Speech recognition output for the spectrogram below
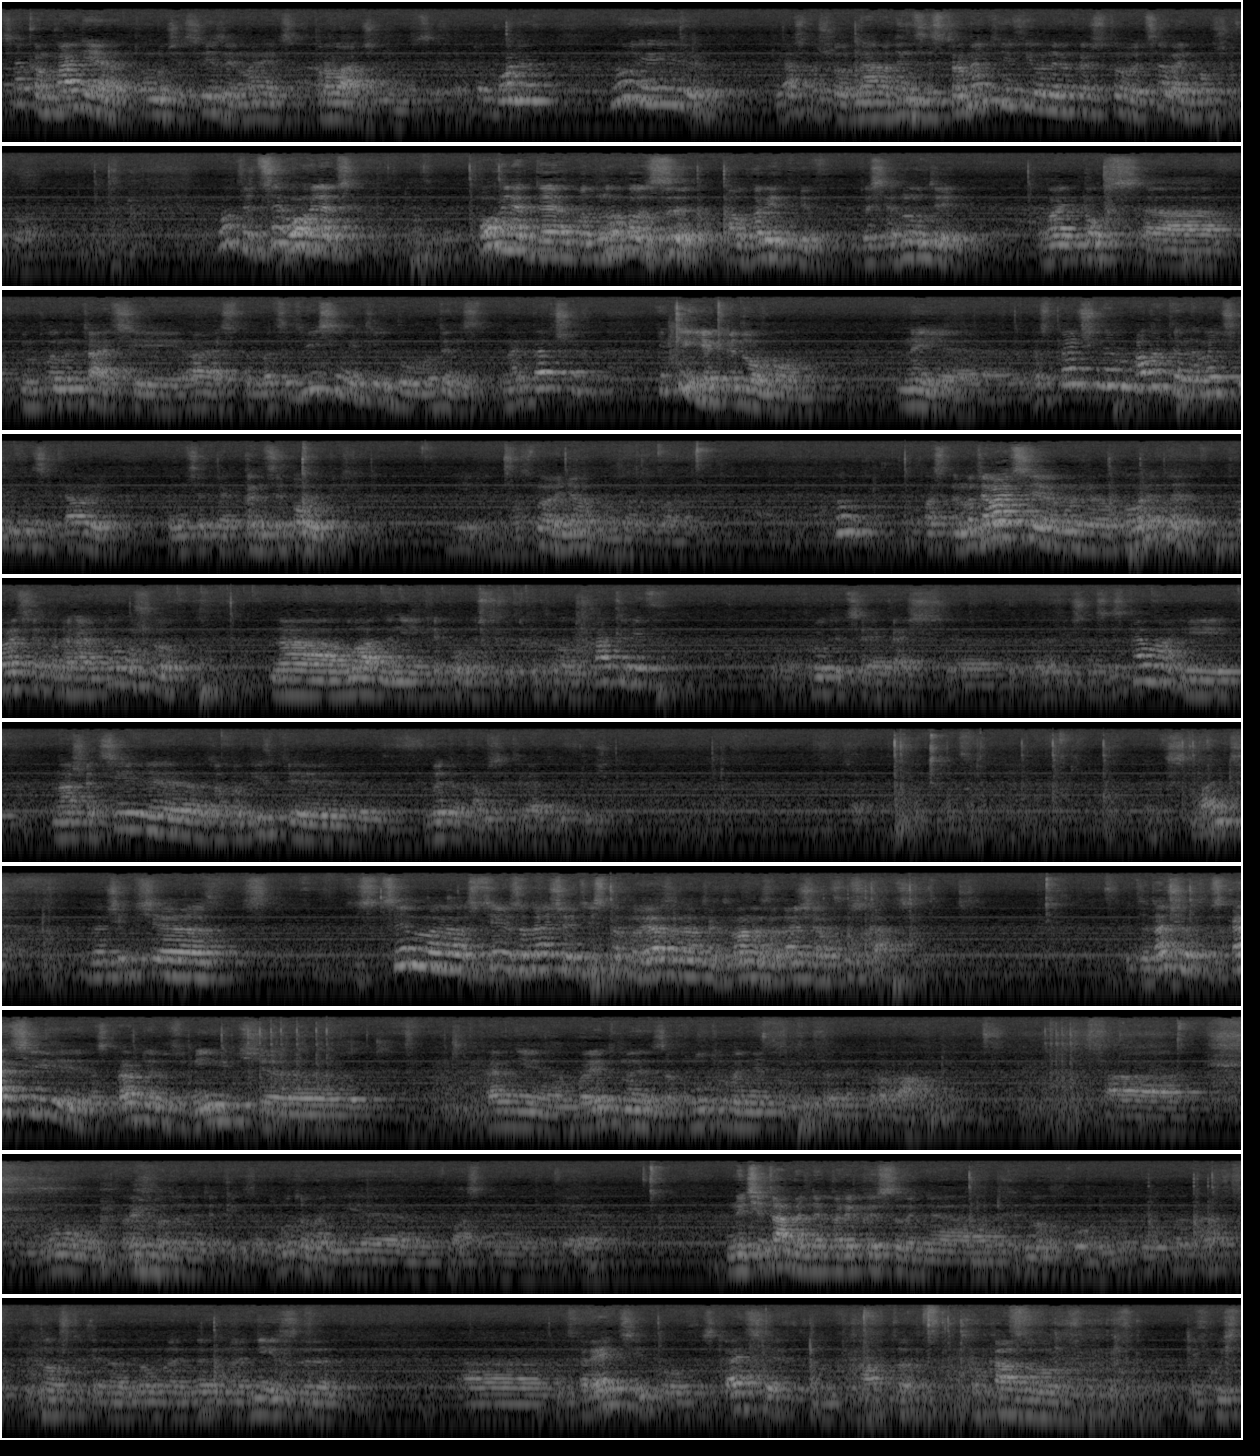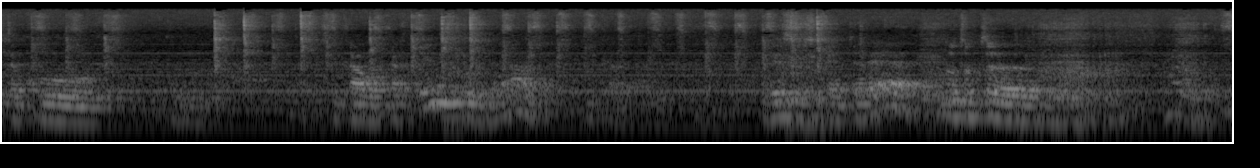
Ця компанія в тому числі займається впровадженням цих протоколів. Ну і ясно, що на один з інструментів, які вони використовують, це лайнбок шифрування. От це огляд, огляд одного з алгоритмів досягнути е, імплементації AS128, який був один з найперших, який, як відомо, не є безпечним, але тим не менше він цікавий принциповий підхід. І в основі нього можна розвивати. Ну, власне, мотивацію ми вже говорили. Мотивація полягає в тому, що на обладнанні, яке повністю під хакерів, крутиться якась е, криптографічна система, і наша ціль е, запобігти витокам секретних ключів. Слайд. Значить, е, з цим, з цією задачею тісно пов'язана так звана задача офускації. Під задачою офускації насправді розуміють е, певні алгоритми заплутування комп'ютерних програм. Ну, прикладами таких заплутувань є власне таке нечитабельне переписування вихідного коду, наприклад. Тобто, Знову ж таки, на, на, на, на одній з е, конференцій по офускаціях там автор показував якусь таку цікаву картинку, да, яка рисочка і тере, ну тобто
